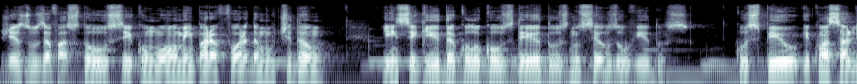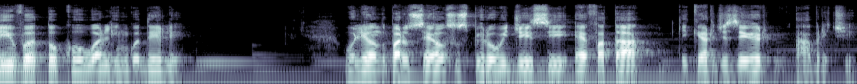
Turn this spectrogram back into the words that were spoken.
Jesus afastou-se com o homem para fora da multidão e em seguida colocou os dedos nos seus ouvidos. Cuspiu e com a saliva tocou a língua dele. Olhando para o céu, suspirou e disse: Éfatá, que quer dizer abre-te.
